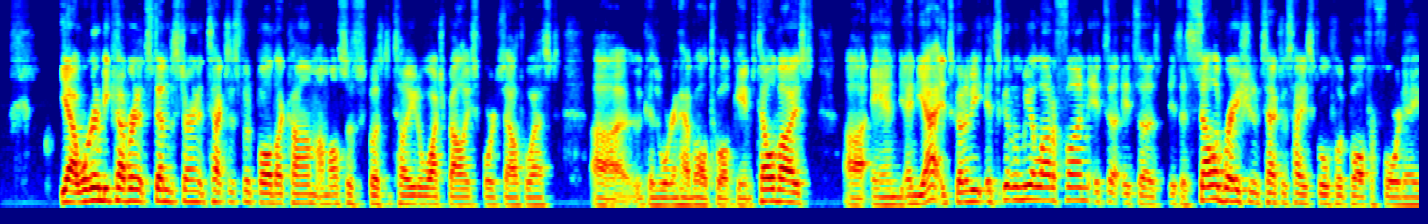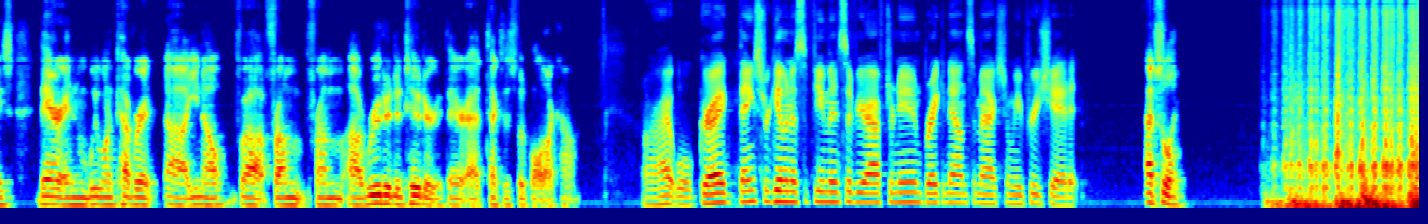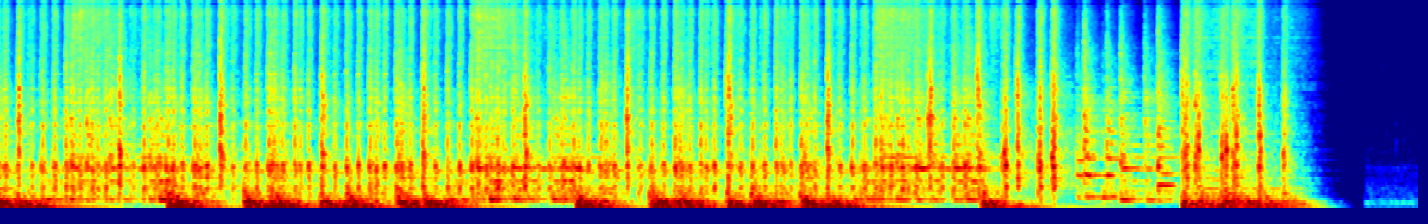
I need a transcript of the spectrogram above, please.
Yeah, we're going to be covering it stem to stern at texasfootball.com. I'm also supposed to tell you to watch Bally Sports Southwest uh, because we're going to have all 12 games televised. Uh, and and yeah, it's going to be it's going to be a lot of fun. It's a it's a it's a celebration of Texas high school football for four days there, and we want to cover it. Uh, you know, uh, from from uh, rooter to tutor there at texasfootball.com. All right. Well, Greg, thanks for giving us a few minutes of your afternoon, breaking down some action. We appreciate it. Absolutely.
